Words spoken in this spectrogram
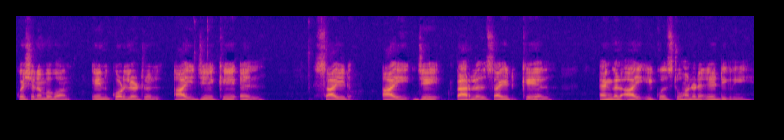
Question number 1. In quadrilateral IJKL, side IJ parallel side KL, angle I equals 208 degree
